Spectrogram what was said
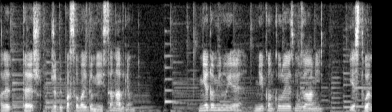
ale też, żeby pasować do miejsca nad nią. Nie dominuje, nie konkuruje z muzeami, jest tłem.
